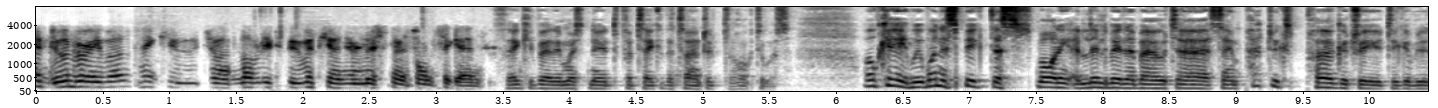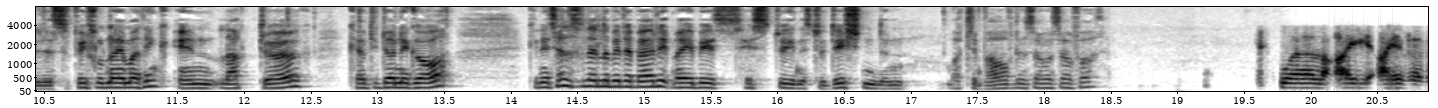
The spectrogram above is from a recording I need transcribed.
I'm doing very well, thank you, John. Lovely to be with you and your listeners once again. Thank you very much, Ned, for taking the time to talk to us. Okay, we want to speak this morning a little bit about uh, St. Patrick's Purgatory, to give it its official name, I think, in Lough Derg, County Donegal. Can you tell us a little bit about it? Maybe its history and its tradition and what's involved and so on and so forth? Well, I, I have a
